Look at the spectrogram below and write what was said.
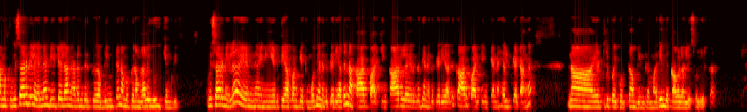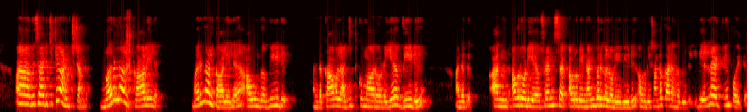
நமக்கு விசாரணையில் என்ன டீட்டெயிலாக நடந்திருக்கு? அப்படின்ட்டு நமக்கு நம்மளால யூகிக்க முடியும். விசாரணையில் என்ன நீ எடுத்தியாப்பான்னு கேட்கும்போது எனக்கு தெரியாது. நான் கார் பார்க்கிங் காரில் இருந்தது எனக்கு தெரியாது. கார் பார்க்கிங்க்கு என்ன ஹெல்ப் கேட்டாங்க. நான் எடுத்துகிட்டு போய் கொடுத்தேன் அப்படின்ற மாதிரி இந்த காவலாளி சொல்லியிருக்காரு. விசாரிச்சுட்டு அனுப்பிச்சிட்டாங்க. மறுநாள் காலையில் மறுநாள் காலையில் அவங்க வீடு அந்த காவல் அஜித்குமாரோடைய வீடு அந்த அந் அவருடைய ஃப்ரெண்ட்ஸ் அவருடைய நண்பர்களுடைய வீடு அவருடைய சொந்தக்காரங்க வீடு இது எல்லா இடத்துலையும் போயிட்டு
